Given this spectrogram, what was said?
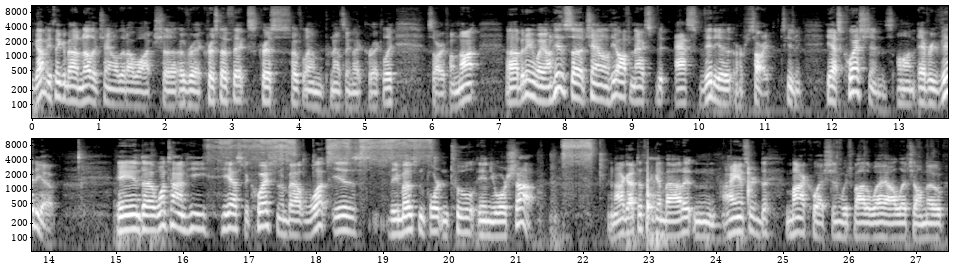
it got me thinking about another channel that I watch uh, over at ChristoFix. Chris, hopefully I'm pronouncing that correctly. Sorry if I'm not. Uh, but anyway, on his uh, channel, he often asks, asks video, or sorry, excuse me, he asks questions on every video. And uh, one time he, he asked a question about what is the most important tool in your shop? And I got to thinking about it and I answered my question, which by the way, I'll let y'all know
